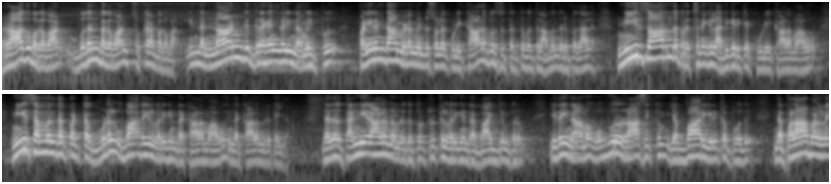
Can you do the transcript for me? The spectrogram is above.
ராகு பகவான் புதன் பகவான் சுக்கர பகவான். இந்த நான்கு கிரகங்களின் அமைப்பு பனிரெண்டாம் இடம் என்று சொல்லக்கூடிய காலபுருஷ தத்துவத்தில் அமர்ந்திருப்பதால் நீர் சார்ந்த பிரச்சனைகள் அதிகரிக்கக்கூடிய காலமாகவும் நீர் சம்பந்தப்பட்ட உடல் உபாதைகள் வருகின்ற காலமாகவும் இந்த காலம் இருக்கு ஐயா. அதாவது தண்ணீராலும் நம்மளுக்கு தொற்றுக்கள் வருகின்ற பாக்கியம் பெறும் இதை நாம் ஒவ்வொரு ராசிக்கும் எவ்வாறு இருக்க போது இந்த பலாபலனை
